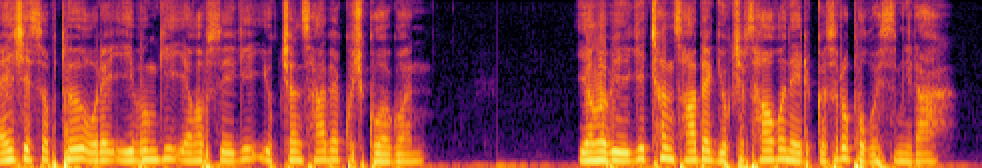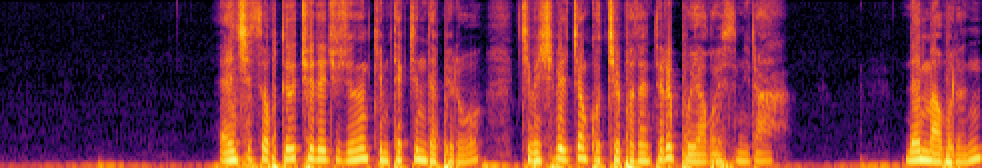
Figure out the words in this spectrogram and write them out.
NC소프트 올해 2분기 영업수익이 6,499억 원, 영업이익이 1,464억 원에 이를 것으로 보고 있습니다. NC소프트 최대 주주는 김택진 대표로 지분 11.97%를 보유하고 있습니다. 넷마블은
